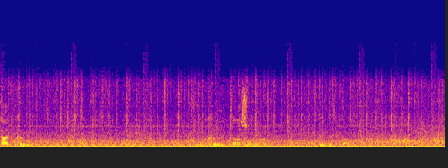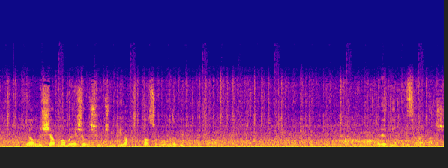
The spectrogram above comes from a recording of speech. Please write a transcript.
Kalp kırmıyorum. Çünkü kırdıktan sonra bir kıymeti kalmıyor. Yanlış yapmamaya çalışıyorum çünkü yaptıktan sonra onun da bir kıymeti kalmıyor. Hele bir insana karşı.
